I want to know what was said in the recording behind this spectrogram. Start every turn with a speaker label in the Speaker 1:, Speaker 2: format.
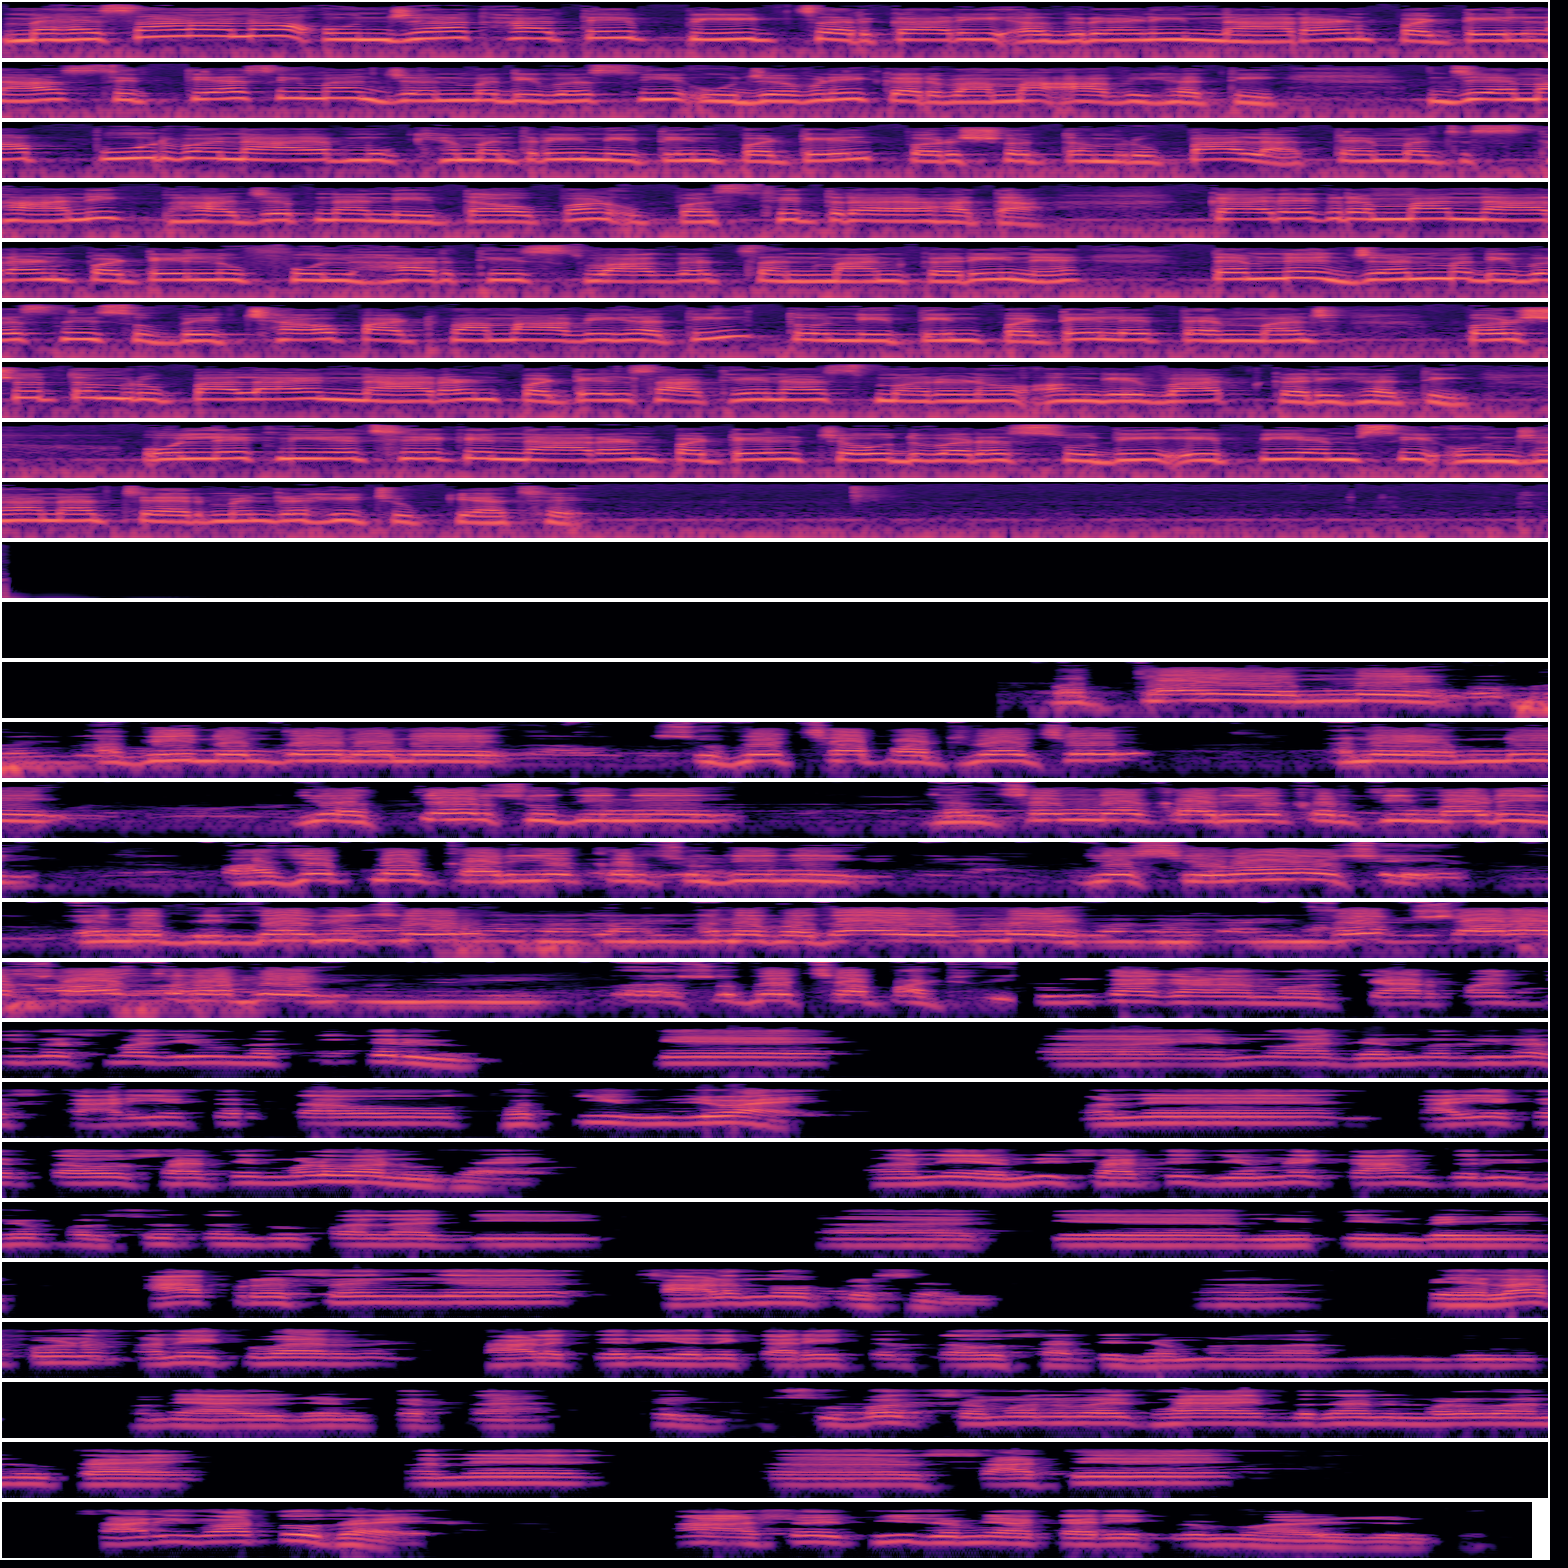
Speaker 1: મહેસાણાના ઊંઝા ખાતે પીઢ સરકારી અગ્રણી નારાયણ પટેલના સિત્યાસીમાં જન્મદિવસની ઉજવણી કરવામાં આવી હતી, જેમાં પૂર્વ નાયબ મુખ્યમંત્રી નીતિન પટેલ, પરસોત્તમ રૂપાલા તેમજ સ્થાનિક ભાજપના નેતાઓ પણ ઉપસ્થિત રહ્યા હતા. કાર્યક્રમમાં નારાયણ પટેલનું ફૂલહારથી સ્વાગત સન્માન કરીને તેમને જન્મદિવસની શુભેચ્છાઓ પાઠવવામાં આવી હતી. તો નીતિન પટેલે તેમજ પરસોત્તમ રૂપાલાએ નારાયણ પટેલ સાથેના સ્મરણો અંગે વાત કરી હતી. ઉલ્લેખનીય છે કે નારણ પટેલ ચૌદ વર્ષ સુધી એપીએમસી ઊંઝાના ચેરમેન રહી ચૂક્યા છે.
Speaker 2: બધાએ એમને અભિનંદન અને શુભેચ્છા પાઠવ્યા છે અને એમની જે અત્યાર સુધીની જનસંઘના કાર્યકરથી માંડી ભાજપના કાર્યકર સુધીની જે સેવાઓ છે, એને બિરદાવી છે અને બધાએ એમને ખૂબ સારા સ્વાસ્થ્ય માટે શુભેચ્છા પાઠવી.
Speaker 3: ટૂંકા ગાળામાં ચાર પાંચ દિવસમાં જેવું નક્કી કર્યું કે એમનો આ જન્મદિવસ કાર્યકર્તાઓ થકી ઉજવાય અને કાર્યકર્તાઓ સાથે મળવાનું થાય. અને એમની સાથે જેમણે કામ કર્યું છે, પરસોત્તમ રૂપાલાજી કે નીતિનભાઈ, આ પ્રસંગ થાળનો પ્રસંગ. પહેલા પણ અનેક વાર થાળ કરી અને કાર્યકર્તાઓ સાથે જમણવાનું અમે આયોજન કરતા. સુભગ સમન્વય થાય, બધાને મળવાનું થાય અને સાથે સારી વાતો થાય. આ આશયથી જ અમે આ કાર્યક્રમનું આયોજન કર્યું.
